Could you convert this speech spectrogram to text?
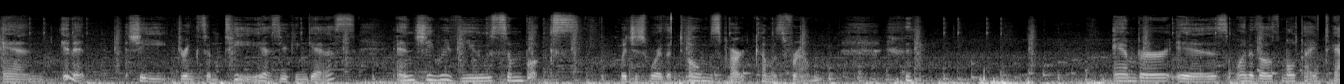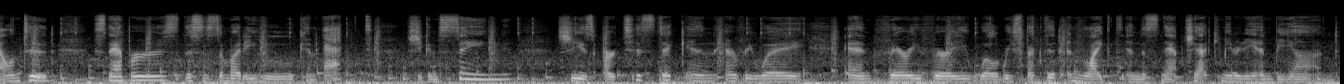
And in it, she drinks some tea, as you can guess, and she reviews some books, which is where the tomes part comes from. Amber is one of those multi talented snappers. This is somebody who can act, she can sing, She's artistic in every way and very, very well respected and liked in the Snapchat community and beyond.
